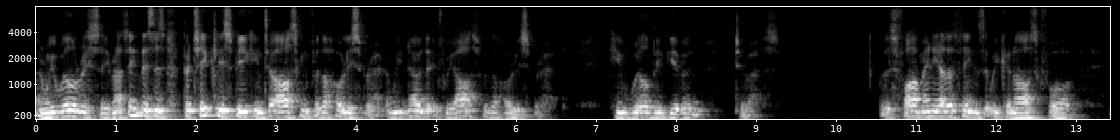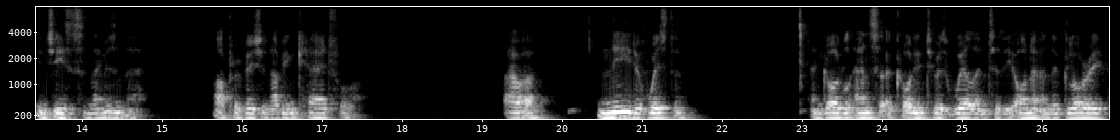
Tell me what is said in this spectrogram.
and we will receive. And I think this is particularly speaking to asking for the Holy Spirit. And we know that if we ask for the Holy Spirit, He will be given to us. But there's far many other things that we can ask for in Jesus' name, isn't there? Our provision, our being cared for, our need of wisdom. And God will answer according to his will and to the honor and the glory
